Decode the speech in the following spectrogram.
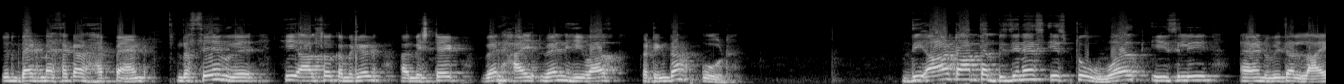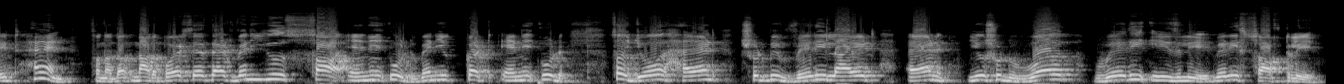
you know, that massacre happened. In the same way, he also committed a mistake when, he when he was cutting the wood. The art of the business is to work easily and with a light hand. So now the, now the poet says that when you saw any wood, when you cut any wood, so your hand should be very light and you should work very easily, very softly.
